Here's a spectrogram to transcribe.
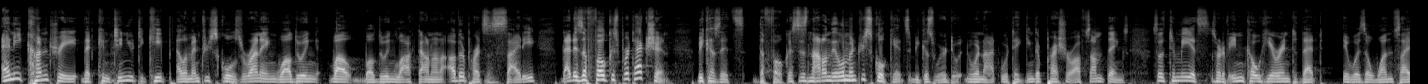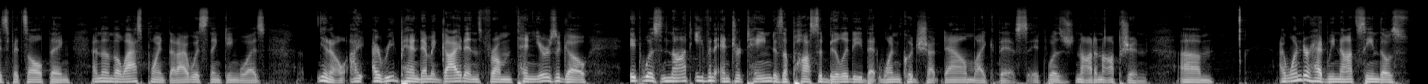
any country that continued to keep elementary schools running while doing while while doing lockdown on other parts of society, that is a focus protection because it's the focus is not on the elementary school kids because we're doing we're not we're taking the pressure off some things. So to me, it's sort of incoherent that it was a one size fits all thing. And then the last point that I was thinking was, you know, I, I read pandemic guidance from ten years ago it was not even entertained as a possibility that one could shut down like this. It was not an option. Um, I wonder, had we not seen those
